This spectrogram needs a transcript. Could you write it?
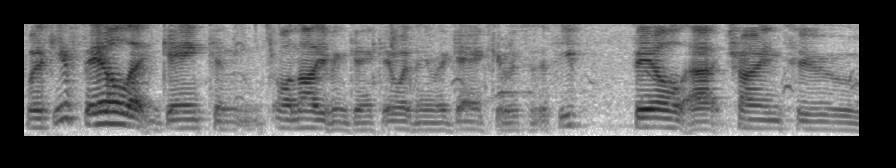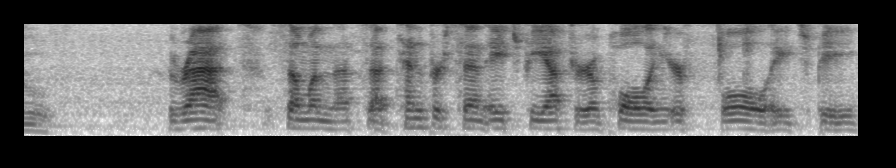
But if you fail at gank and well, not even gank, it wasn't even gank. It was if you fail at trying to rat someone that's at 10% HP after a pull and you're full HP,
